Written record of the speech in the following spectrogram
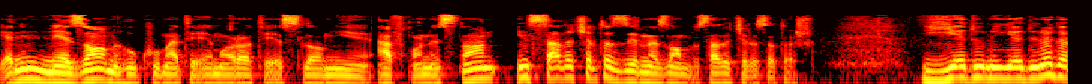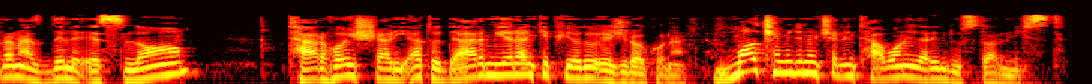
یعنی نظام حکومت امارات اسلامی افغانستان این 140 تا زیر نظام 143 تاش یه دونه یه دونه دارن از دل اسلام طرحهای شریعت رو در میارن که پیاده اجرا کنن. ما که می‌دونیم چنین توانی در این دوستان نیست.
